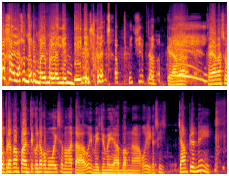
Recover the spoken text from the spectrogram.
Akala ko normal mo lang yung Dane. Yun pala championship. Champ- kaya nga kaya nga sobrang kampante ko na kumaway sa mga tao eh. Medyo mayabang na ako eh kasi champion na eh.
